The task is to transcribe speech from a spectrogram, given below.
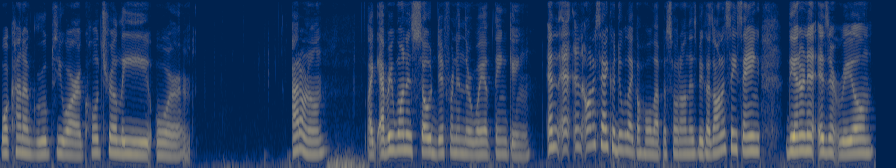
what kind of groups you are culturally or I don't know, like everyone is so different in their way of thinking. And, and and honestly, I could do like a whole episode on this because honestly, saying the internet isn't real,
